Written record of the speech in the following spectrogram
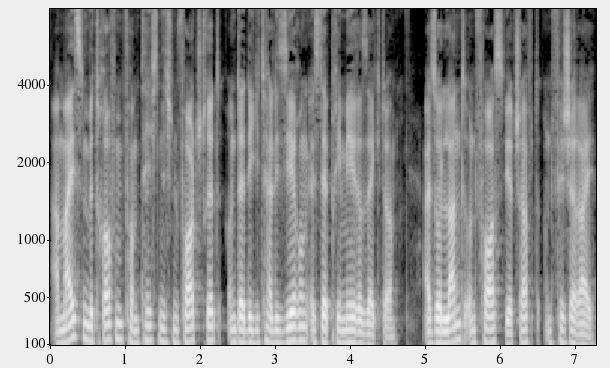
Am meisten betroffen vom technischen Fortschritt und der Digitalisierung ist der primäre Sektor, also Land- und Forstwirtschaft und Fischerei,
